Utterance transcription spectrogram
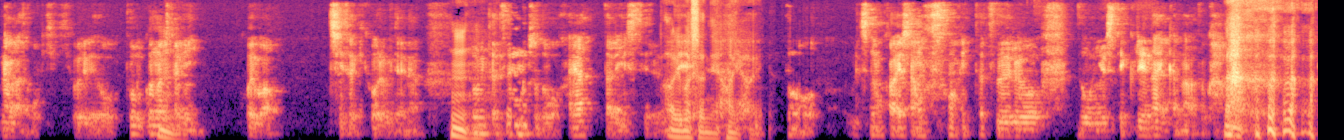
なんか大きく聞こえるけど、遠くの人に声は小さく聞こえるみたいな、うんそういったツールもちょっと流行ったりしてるありましたね。はいはい。そううちの会社もそういったツールを導入してくれないかなとか。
